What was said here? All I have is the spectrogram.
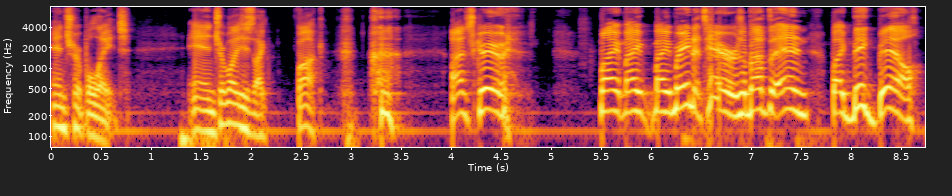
and Triple H. And Triple H is like, fuck, I'm screwed. My, my, my reign of terror is about to end by Big Bill.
